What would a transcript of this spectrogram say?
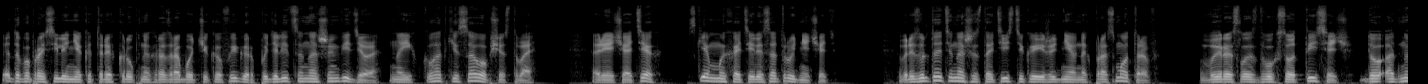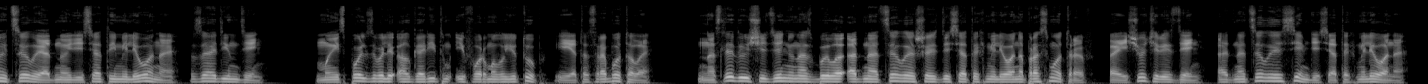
это попросили некоторых крупных разработчиков игр поделиться нашим видео на их вкладке сообщества. Речь о тех, с кем мы хотели сотрудничать. В результате наша статистика ежедневных просмотров выросла с 200 тысяч до 1,1 миллиона за один день. Мы использовали алгоритм и формулу YouTube, и это сработало. На следующий день у нас было 1,6 миллиона просмотров, а еще через день 1,7 миллиона.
